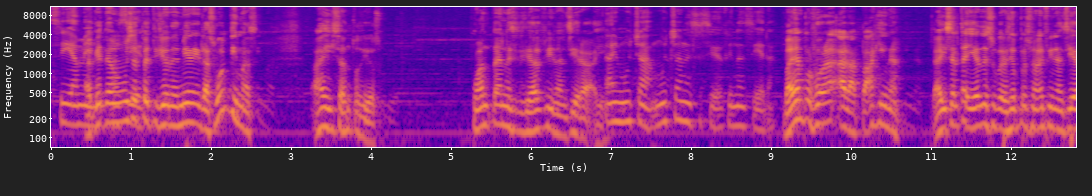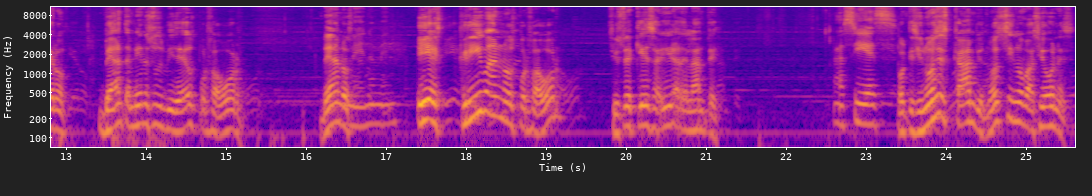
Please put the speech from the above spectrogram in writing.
Sí, amén. Aquí tenemos muchas peticiones. Miren, y las últimas. Ay, santo Dios. ¿Cuánta necesidad financiera hay? Hay mucha, mucha necesidad financiera. Vayan por favor a la página. Ahí está el taller de superación personal financiero. Vean también esos videos, por favor. Véanlos. Amén, amén. Y escríbanos, por favor, si usted quiere salir adelante. Así es. Porque si no haces cambios, no haces innovaciones,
